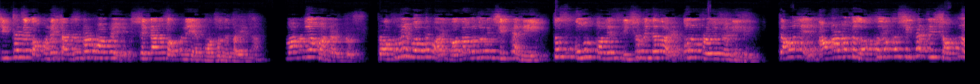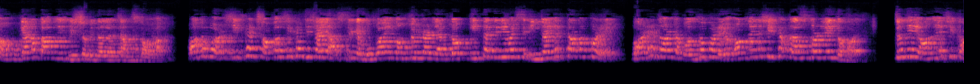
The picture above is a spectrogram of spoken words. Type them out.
শিক্ষা যে কখনোই কার্যকর হবে, সেটা আমি কখনোই একমত হতে পারি না। মাননীয় মডারেটর প্রথমেই বলতে হয়, গতানুগতিক শিক্ষা নেই, তো স্কুল কলেজ বিশ্ববিদ্যালয়ের কোনো প্রয়োজনই নেই। তাহলে আমার মতো লক্ষ লক্ষ শিক্ষার্থীর স্বপ্ন কেন পাবলিক বিশ্ববিদ্যালয়ে চান্স পাওয়া? অতঃপর শিক্ষার সকল শিক্ষার্থী চাই আজ থেকে মোবাইল কম্পিউটার ল্যাপটপ ইত্যাদি ডিভাইসে ইন্টারনেট স্থাপন করে ঘরের দরজা বন্ধ করে অনলাইনে শিক্ষা ক্লাস করলেই তো হয়। যদি এই অনলাইন শিক্ষা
